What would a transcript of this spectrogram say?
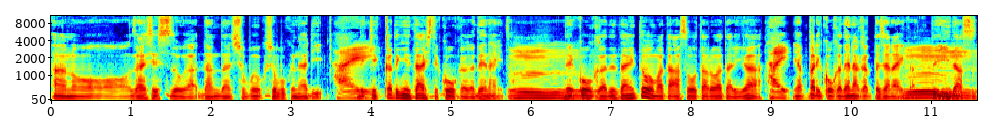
あの財政出動がだんだんしょぼしょぼくなり、はい、で結果的に対して効果が出ないと。で効果が出ないとまた麻生太郎あたりが、はい、やっぱり効果出なかったじゃないかって言い出すっ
